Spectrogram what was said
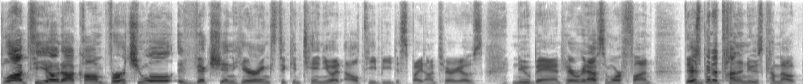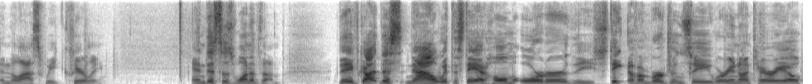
BlogTO.com virtual eviction hearings to continue at LTB despite Ontario's new ban. Here we're going to have some more fun. There's been a ton of news come out in the last week, clearly. And this is one of them. They've got this now with the stay at home order, the state of emergency. We're in Ontario.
